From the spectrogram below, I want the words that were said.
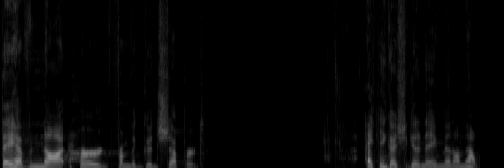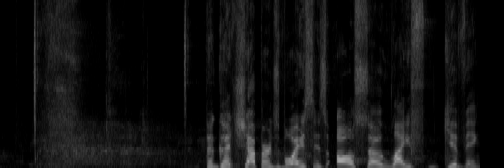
they have not heard from the Good Shepherd. I think I should get an amen on that one. The Good Shepherd's voice is also life giving.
